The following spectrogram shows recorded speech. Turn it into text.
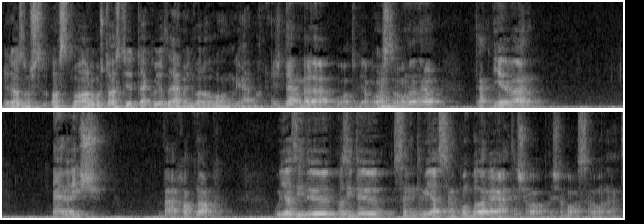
Én az most, azt, arról most azt írták, hogy az elmegy valahova Angliába. És Dembele volt ugye a Barcelonánál, tehát nyilván erre is várhatnak. Ugye az idő, az idő szerintem ilyen szempontból a Reált és a, és a Barcelonát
